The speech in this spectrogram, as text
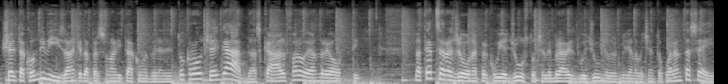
Scelta condivisa anche da personalità come Benedetto Croce, Gadda, Scalfaro e Andreotti. La terza ragione per cui è giusto celebrare il 2 giugno del 1946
